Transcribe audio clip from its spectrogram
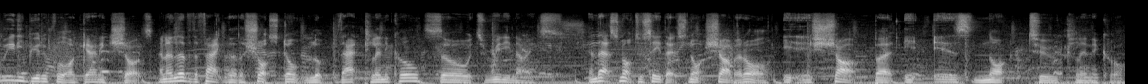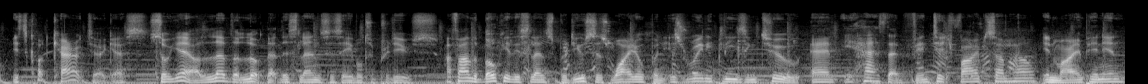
really beautiful organic shots and I love the fact that the shots don't look that clinical so it's really nice. And that's not to say that it's not sharp at all. It is sharp, but it is not too clinical. It's got character, I guess. So yeah, I love the look that this lens is able to produce. I found the bokeh this lens produces wide open is really pleasing too, and it has that vintage vibe somehow, in my opinion.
